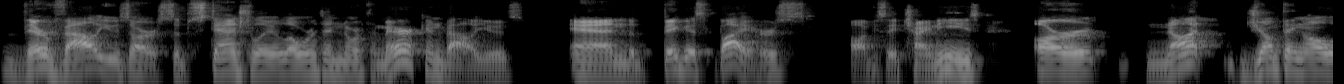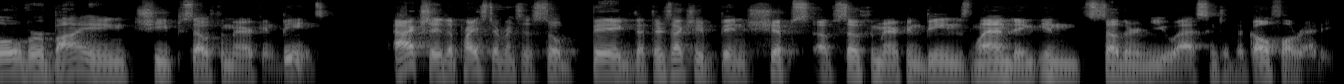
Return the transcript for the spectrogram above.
their values are substantially lower than North American values. And the biggest buyers, obviously Chinese, are not jumping all over buying cheap South American beans. Actually, the price difference is so big that there's actually been ships of South American beans landing in southern US into the Gulf already.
